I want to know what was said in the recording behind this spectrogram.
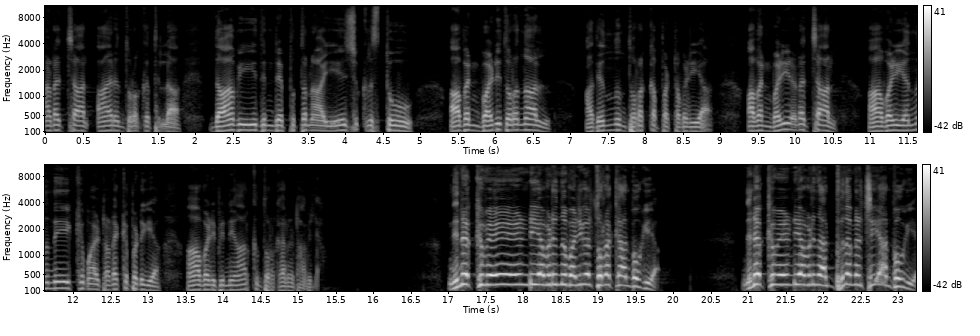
അടച്ചാൽ ആരും തുറക്കത്തില്ല. ദാവീദിന്റെ പുത്രനായ യേശു ക്രിസ്തു അവൻ വഴി തുറന്നാൽ അതെന്നും തുറക്കപ്പെട്ട വഴിയാ. അവൻ വഴി അടച്ചാൽ ആ വഴി എന്നേക്കുമായിട്ട് അടയ്ക്കപ്പെടുക ആ വഴി പിന്നെ ആർക്കും തുറക്കാനായിട്ടാവില്ല. നിനക്ക് വേണ്ടി അവിടുന്ന് വഴികൾ തുറക്കാൻ പോകുക നിനക്ക് വേണ്ടി അവിടുന്ന് അത്ഭുതങ്ങൾ ചെയ്യാൻ പോകുക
